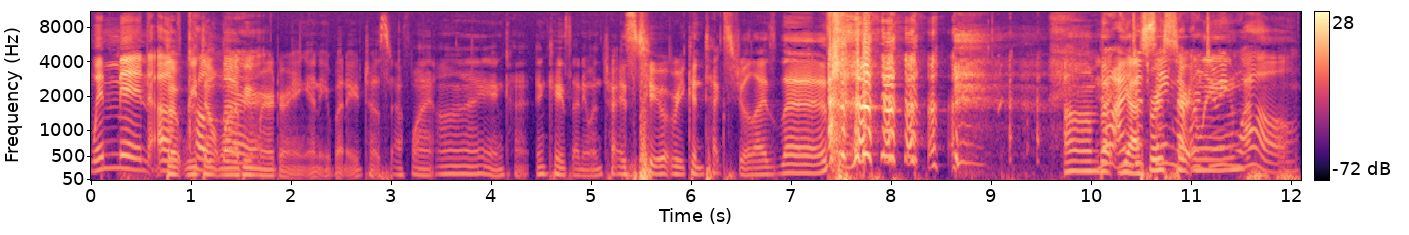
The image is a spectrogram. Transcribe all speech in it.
women of but we don't want to be murdering anybody. Just FYI, in, in case anyone tries to recontextualize this. um, No, but I'm yes, just we're saying that we're certainly doing well.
